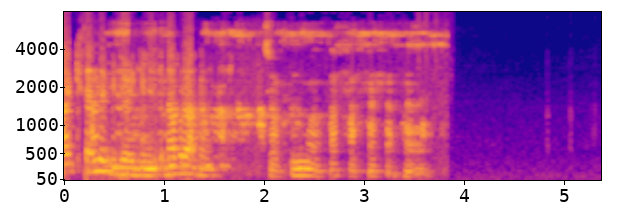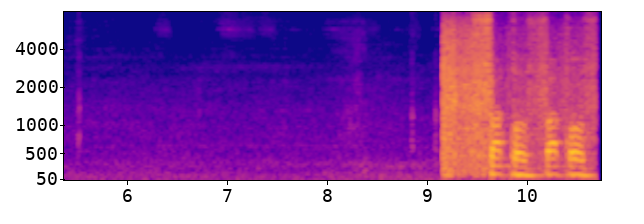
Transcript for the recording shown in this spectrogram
Sanki sen de biliyor gibisin ha bırakın. Çaktırma. Fuck off, fuck off.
